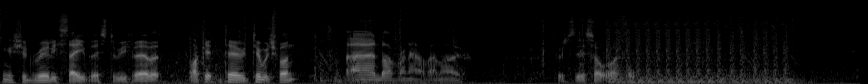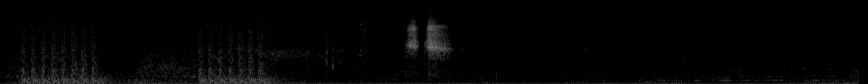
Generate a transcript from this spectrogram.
I think I should really save this to be fair, but fuck it, too, too much fun. And I've run out of ammo. Switch to the assault rifle. You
